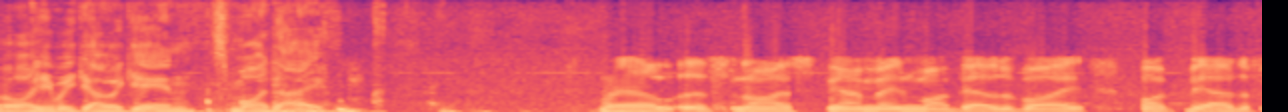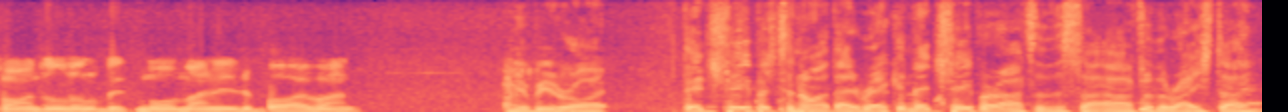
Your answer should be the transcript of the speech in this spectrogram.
oh, here we go again. It's my day. Well, it's nice. You know, men might be able to buy, might be able to find a little bit more money to buy one. You'll be right. They're cheaper tonight, they reckon. They're cheaper after the after the race day.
